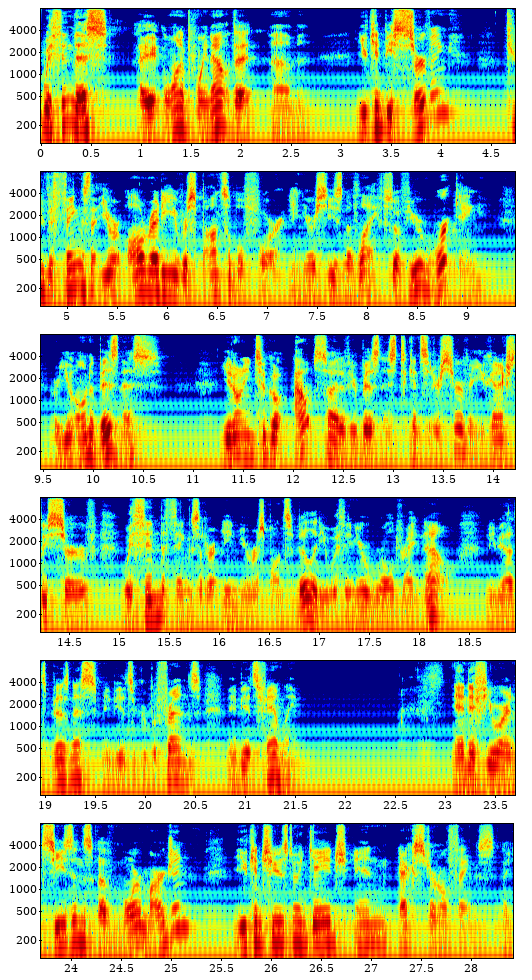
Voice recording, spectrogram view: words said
within this, I want to point out that um, you can be serving through the things that you're already responsible for in your season of life. So if you're working or you own a business, you don't need to go outside of your business to consider serving. You can actually serve within the things that are in your responsibility, within your world right now. Maybe that's business, maybe it's a group of friends, maybe it's family. And if you are in seasons of more margin, you can choose to engage in external things, like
